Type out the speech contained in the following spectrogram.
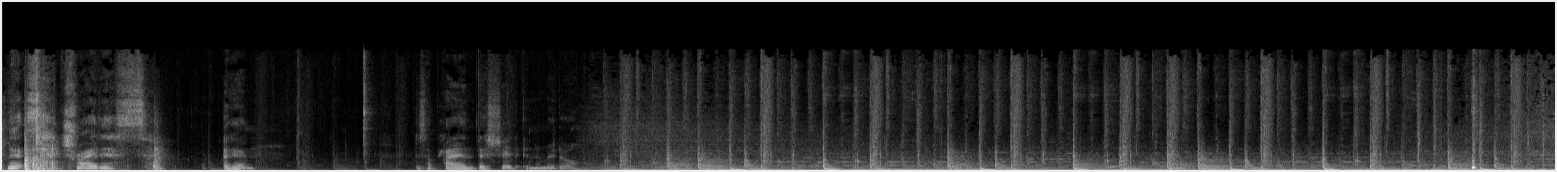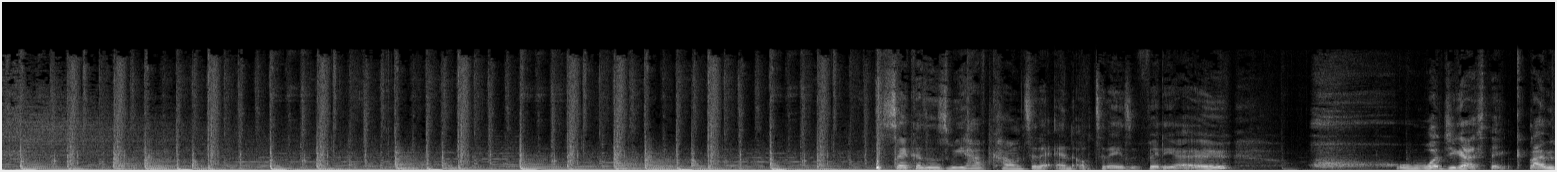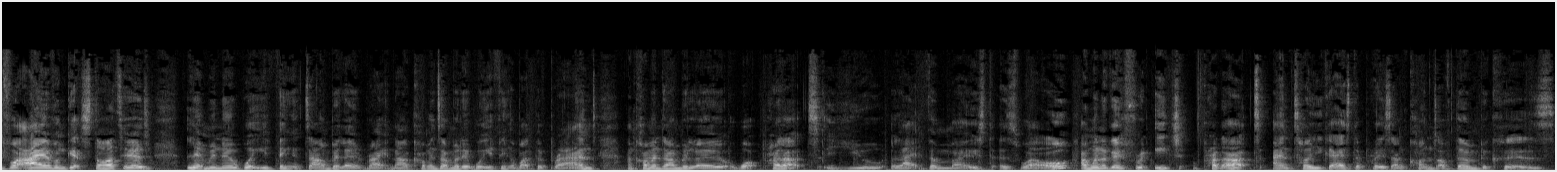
Let's try this again. Just applying this shade in the middle So cousins, we have come to the end of today's video. What do you guys think? Like before I even get started, let me know what you think down below right now. Comment down below what you think about the brand and comment down below what products you like the most as well. I'm gonna go through each product and tell you guys the pros and cons of them because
